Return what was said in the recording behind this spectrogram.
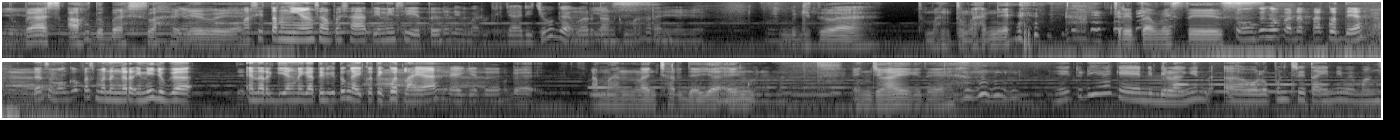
The best of the best lah gitu ya. masih terngiang sampai saat ini sih itu. Dan yang baru terjadi juga baru tahun kemarin. Begitulah teman-temannya. Cerita mistis. Semoga nggak pada takut ya. Dan semoga pas mendengar ini juga energi yang negatif itu nggak ikut-ikut lah ya kayak gitu. Semoga aman lancar jaya en- enjoy gitu ya. Ya itu dia kayak yang dibilangin eh, walaupun cerita ini memang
